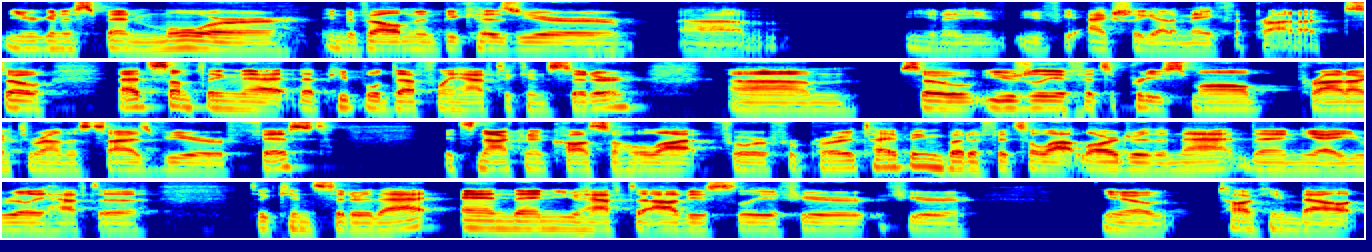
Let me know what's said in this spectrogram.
you're going to spend more in development because you're um you know you've you've actually got to make the product. So that's something that that people definitely have to consider. Um so usually if it's a pretty small product around the size of your fist it's not going to cost a whole lot for for prototyping but if it's a lot larger than that then yeah you really have to to consider that. And then you have to obviously if you're if you're you know talking about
